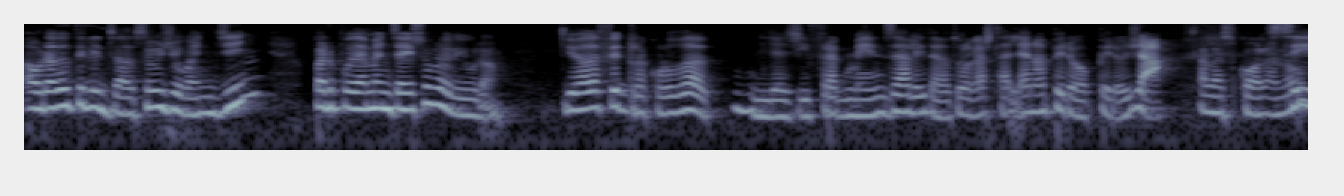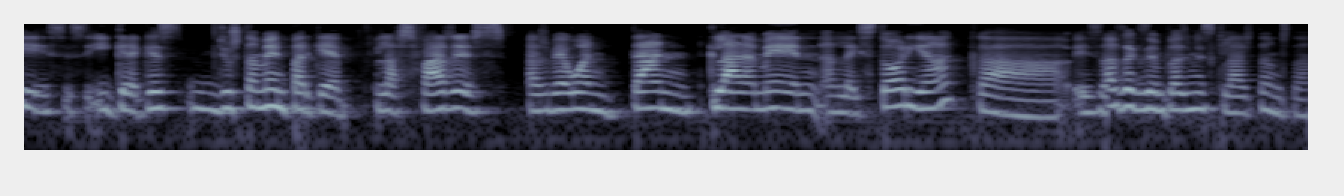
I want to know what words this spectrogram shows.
haurà d'utilitzar el seu jove enginy per poder menjar i sobreviure. Jo, de fet, recordo de llegir fragments de literatura castellana, però, però ja. A l'escola, no? Sí, sí, sí, i crec que és justament perquè les fases es veuen tan clarament en la història que és dels exemples més clars doncs, de,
